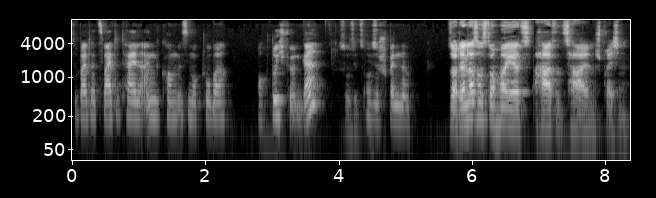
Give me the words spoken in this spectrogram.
sobald der zweite Teil angekommen ist im Oktober, auch durchführen, gell? So sieht's aus. Diese Spende. So, dann lass uns doch mal jetzt harte Zahlen sprechen.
